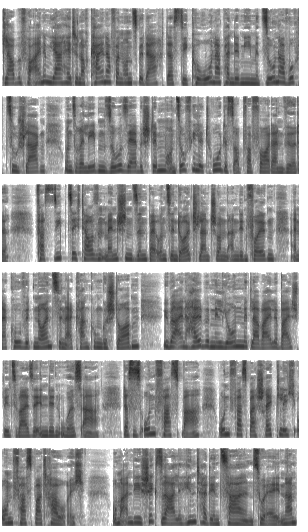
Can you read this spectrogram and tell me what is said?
glaube, vor einem Jahr hätte noch keiner von uns gedacht, dass die Corona-Pandemie mit so einer Wucht zuschlagen, unsere Leben so sehr bestimmen und so viele Todesopfer fordern würde. Fast 70.000 Menschen sind bei uns in Deutschland schon an den Folgen einer Covid-19-Erkrankung gestorben, über eine halbe Million mittlerweile beispielsweise in den USA. Das ist unfassbar, unfassbar schrecklich, unfassbar traurig. Um an die Schicksale hinter den Zahlen zu erinnern,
